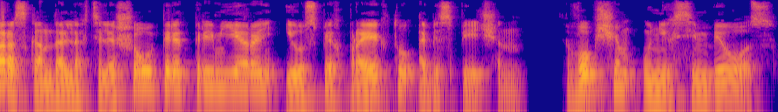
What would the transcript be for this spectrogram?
Пара скандальных телешоу перед премьерой и успех проекту обеспечен. В общем, у них симбиоз.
